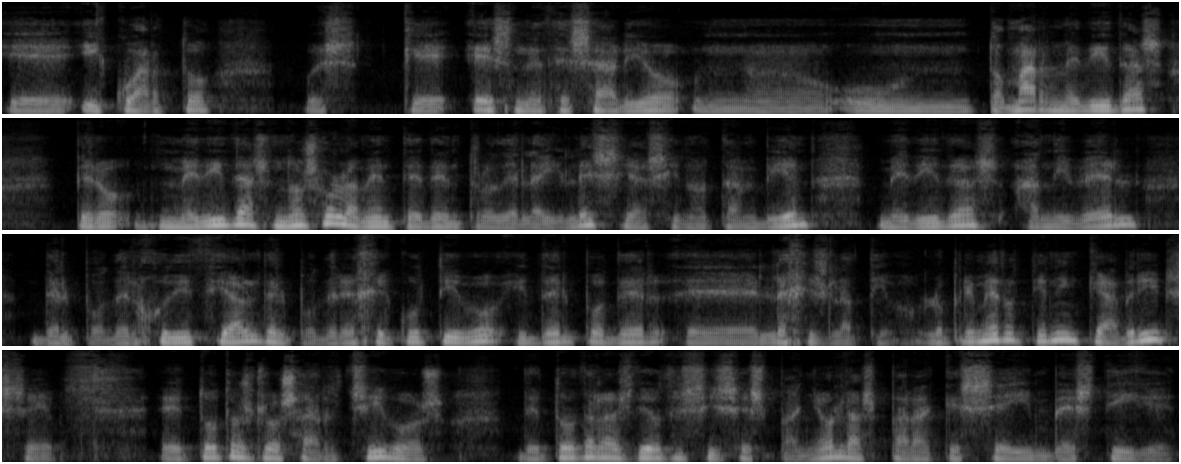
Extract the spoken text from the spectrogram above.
Eh, y cuarto, pues que es necesario mm, tomar medidas pero medidas no solamente dentro de la Iglesia, sino también medidas a nivel del Poder Judicial, del Poder Ejecutivo y del Poder eh, Legislativo. Lo primero, tienen que abrirse eh, todos los archivos de todas las diócesis españolas para que se investigue.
